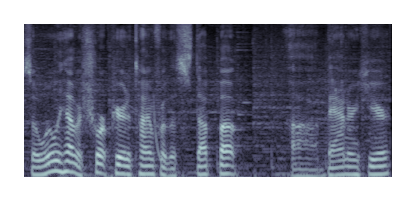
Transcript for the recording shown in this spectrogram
So we only have a short period of time for the step up uh, banner here.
